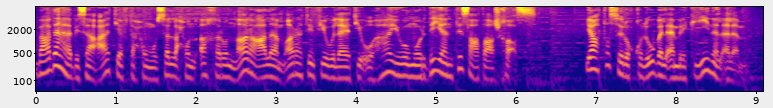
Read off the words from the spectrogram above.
بعدها بساعات يفتح مسلح آخر النار على مارة في ولاية أوهايو مرديا تسعة أشخاص يعتصر قلوب الأمريكيين الألم.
